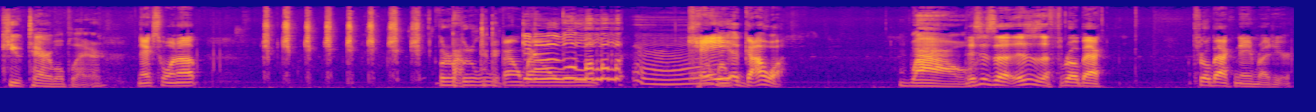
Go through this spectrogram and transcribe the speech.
cute, terrible player. Next one up. Kei Igawa. Wow. This is a this is a throwback throwback name right here.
